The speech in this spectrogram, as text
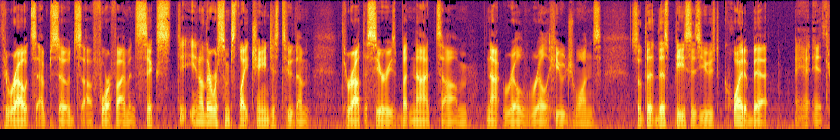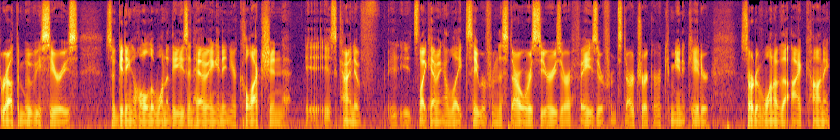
throughout episodes uh, four, five, and six. You know, there were some slight changes to them throughout the series, but not um, not real real huge ones. So th- this piece is used quite a bit throughout the movie series. So getting a hold of one of these and having it in your collection is kind of it's like having a lightsaber from the Star Wars series or a phaser from Star Trek or a communicator, sort of one of the iconic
